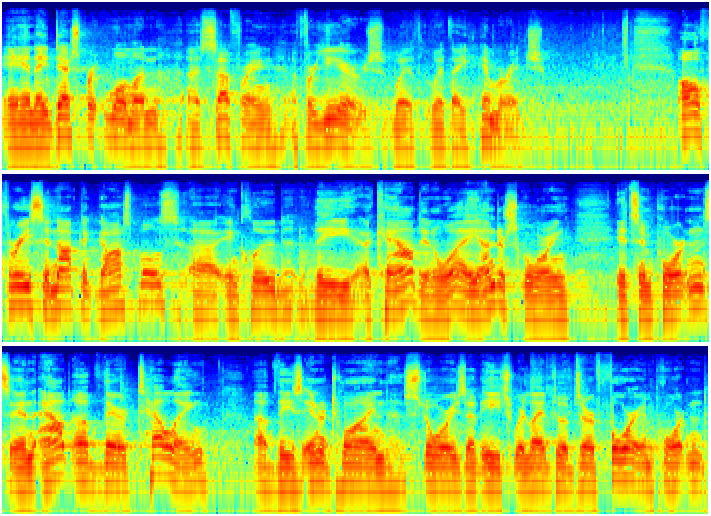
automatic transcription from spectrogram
and a desperate woman uh, suffering for years with, with a hemorrhage. All three synoptic gospels uh, include the account in a way underscoring its importance, and out of their telling of these intertwined stories of each, we're led to observe four important,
